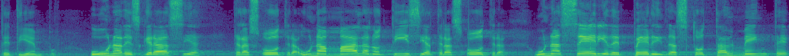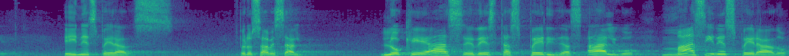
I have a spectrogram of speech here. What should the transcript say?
de tiempo. Una desgracia tras otra, una mala noticia tras otra, una serie de pérdidas totalmente inesperadas. Pero sabes algo, lo que hace de estas pérdidas algo más inesperado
